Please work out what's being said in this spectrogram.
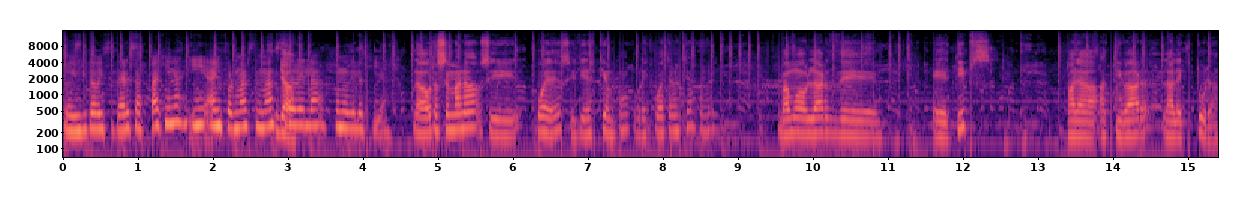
Los invito a visitar esas páginas y a informarse más Ya. sobre la fonobiología. La otra semana, si puedes, si tienes tiempo, ¿tú crees que puedes tener tiempo? no? Vamos a hablar de eh, tips para activar la lectura.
